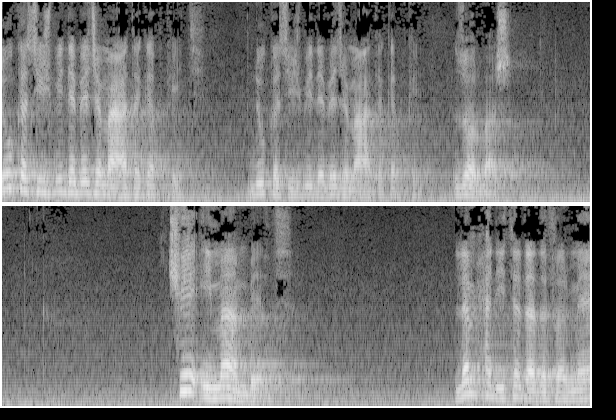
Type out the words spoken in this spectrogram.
دوو کەسیش بی دەبێت جەماعەتەکە بکەیت دوو کەسیش بی دەبێت جەماعەتەکە بکەیت زۆر باش چێ ئیمام بێت لەم حەدیتەدا دەفەرمێ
